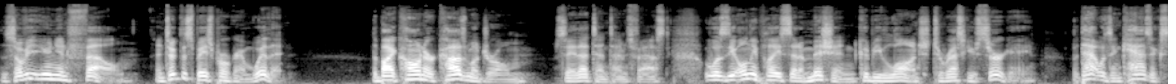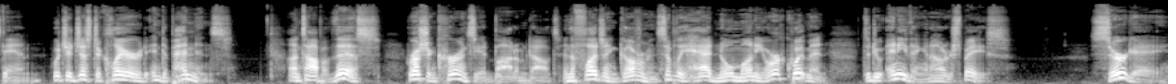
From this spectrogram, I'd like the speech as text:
the Soviet Union fell and took the space program with it. The Baikonur Cosmodrome, say that 10 times fast, was the only place that a mission could be launched to rescue Sergei. But that was in Kazakhstan, which had just declared independence. On top of this, Russian currency had bottomed out, and the fledgling government simply had no money or equipment to do anything in outer space. Sergei,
